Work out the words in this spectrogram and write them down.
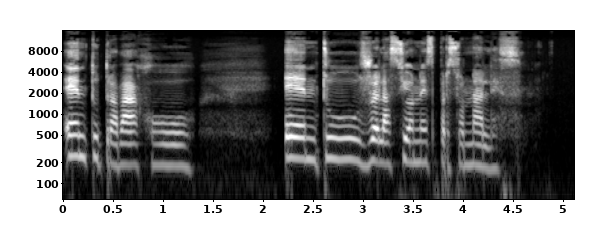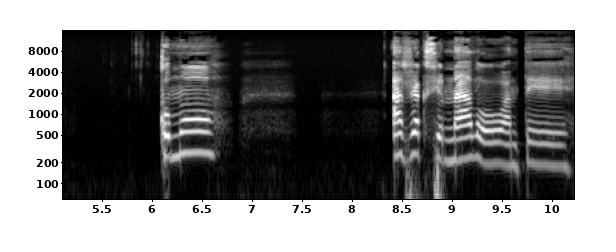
en tu trabajo, en tus relaciones personales. ¿Cómo has reaccionado ante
